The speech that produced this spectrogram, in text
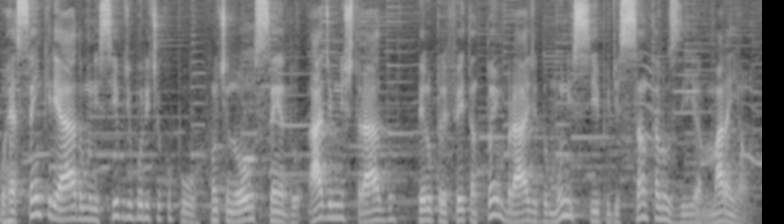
o recém-criado município de Buriticupu continuou sendo administrado pelo prefeito Antônio Brade do município de Santa Luzia, Maranhão.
